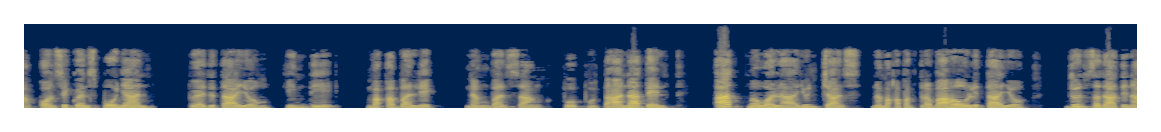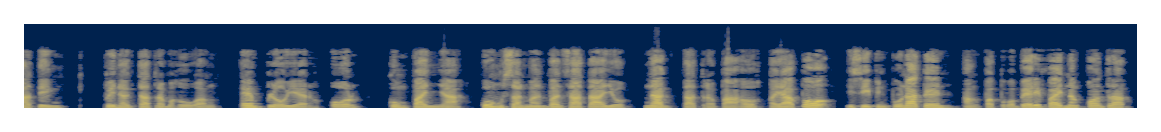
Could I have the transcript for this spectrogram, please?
ang consequence po niyan, pwede tayong hindi makabalik ng bansang pupuntahan natin at mawala yung chance na makapagtrabaho ulit tayo dun sa dati nating pinagtatrabahoang employer or kumpanya kung saan man bansa tayo nagtatrabaho. Kaya po, isipin po natin, ang pagpapaverify ng contract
